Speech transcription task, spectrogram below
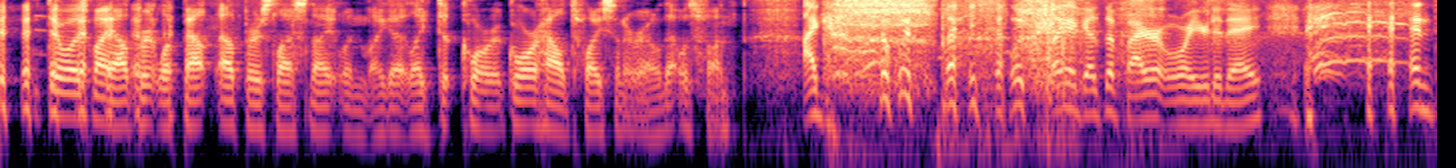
there was my outburst, outburst last night when I got like gore, gore howled twice in a row. That was fun. I, got, I was playing. I was playing against the Pirate Warrior today, and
